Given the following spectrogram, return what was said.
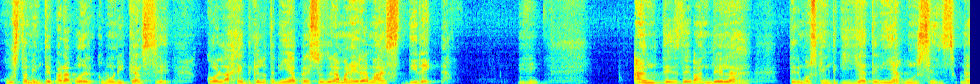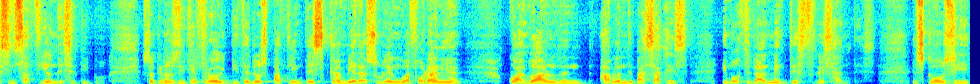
justamente para poder comunicarse con la gente que lo tenía preso de una manera más directa. Antes de Mandela, tenemos gente que ya tenía una sensación de ese tipo. Eso que nos dice Freud, dice, los pacientes cambian a su lengua foránea cuando hablan, de pasajes emocionalmente estresantes. Es como si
